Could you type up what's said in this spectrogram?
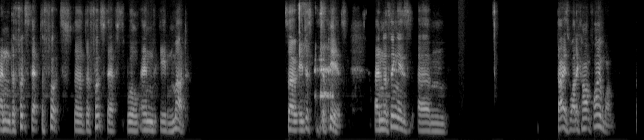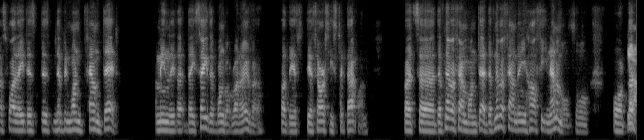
and the footstep, the foots, the, the footsteps will end in mud. So it just disappears. And the thing is, um, that is why they can't find one. That's why they there's there's never been one found dead. I mean, they, they say that one got run over, but the the authorities took that one. But uh, they've never found one dead. They've never found any half-eaten animals or or blood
